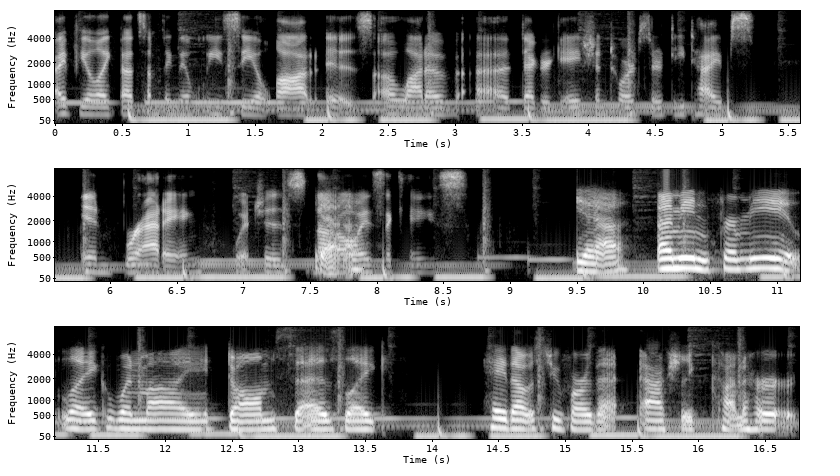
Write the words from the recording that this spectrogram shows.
I feel like that's something that we see a lot is a lot of uh, degradation towards their D types in bratting, which is not Yeah. always the case. Yeah. I mean, for me, like when my Dom says, like, hey, that was too far, that actually kind of hurt.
